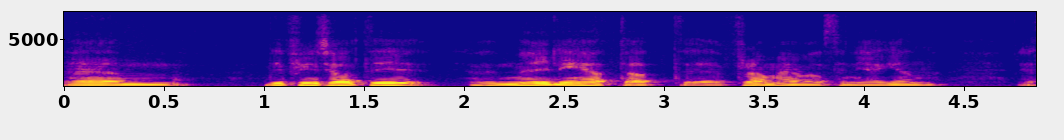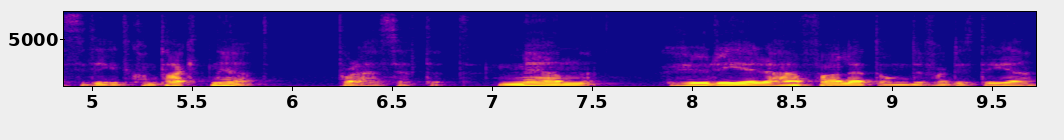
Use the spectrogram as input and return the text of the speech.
Ehm, det finns ju alltid möjlighet att eh, framhäva sin egen, sitt eget kontaktnät på det här sättet. Men hur det är i det här fallet, om det faktiskt är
